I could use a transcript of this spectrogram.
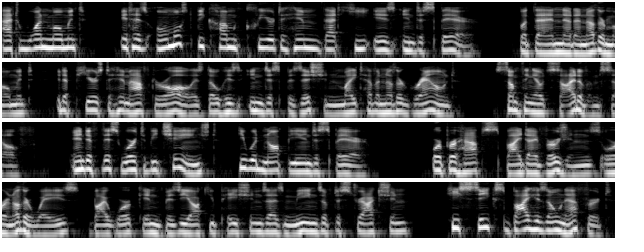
At one moment, it has almost become clear to him that he is in despair, but then at another moment, it appears to him after all as though his indisposition might have another ground, something outside of himself, and if this were to be changed, he would not be in despair or perhaps by diversions or in other ways, by work and busy occupations as means of distraction, he seeks by his own effort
